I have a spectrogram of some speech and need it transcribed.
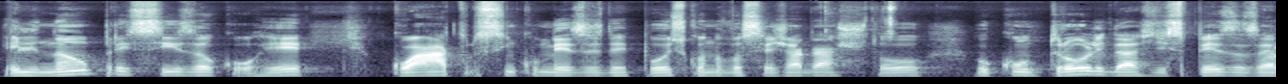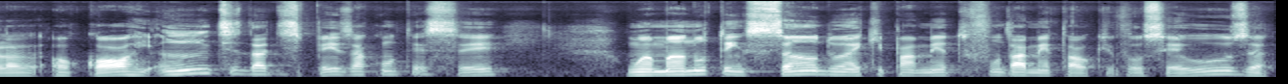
ele não precisa ocorrer quatro, cinco meses depois, quando você já gastou. O controle das despesas ela ocorre antes da despesa acontecer. Uma manutenção de um equipamento fundamental que você usa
